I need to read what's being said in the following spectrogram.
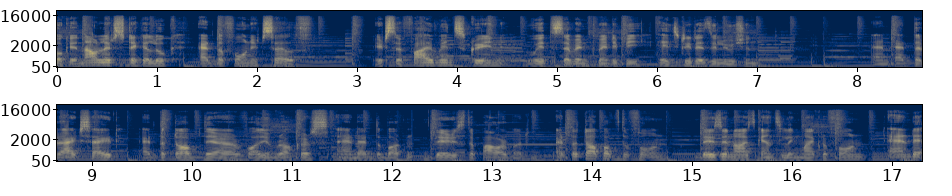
Okay, now let's take a look at the phone itself. It's a 5 inch screen with 720p HD resolution and at the right side at the top there are volume rockers and at the bottom there is the power button. At the top of the phone there is a noise cancelling microphone and a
